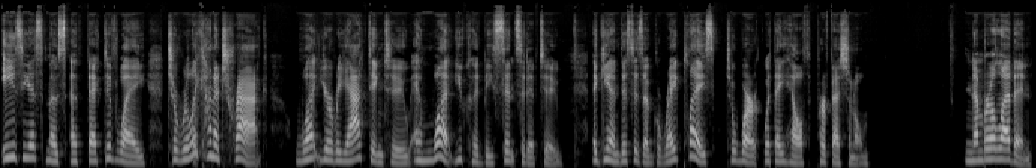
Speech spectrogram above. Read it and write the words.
easiest, most effective way to really kind of track what you're reacting to and what you could be sensitive to. Again, this is a great place to work with a health professional. Number 11,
